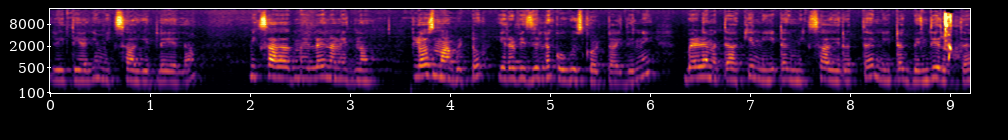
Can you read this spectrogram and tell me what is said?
ರೀತಿಯಾಗಿ ಮಿಕ್ಸ್ ಆಗಿರಲಿ ಎಲ್ಲ. ಮಿಕ್ಸ್ ಆದಮೇಲೆ ನಾನು ಇದನ್ನ ಕ್ಲೋಸ್ ಮಾಡಿಬಿಟ್ಟು ಎರಡು ವಿಸಿಲ್ನ ಕೂಗಿಸ್ಕೊಳ್ತಾ ಇದ್ದೀನಿ. ಬೇಳೆ ಮತ್ತು ಅಕ್ಕಿ ನೀಟಾಗಿ ಮಿಕ್ಸ್ ಆಗಿರುತ್ತೆ, ನೀಟಾಗಿ ಬೆಂದಿರುತ್ತೆ.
